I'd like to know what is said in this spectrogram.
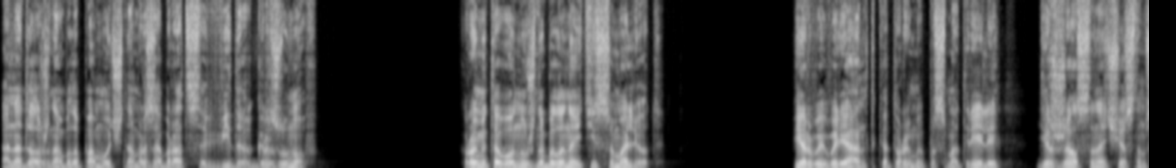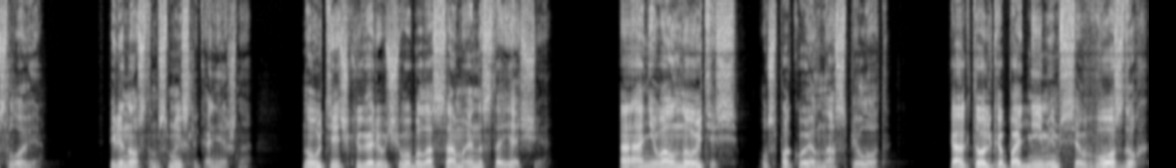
Она должна была помочь нам разобраться в видах грызунов. Кроме того, нужно было найти самолет. Первый вариант, который мы посмотрели, держался на честном слове. В переносном смысле, конечно. Но утечка горючего была самая настоящая. «А, не волнуйтесь», — успокоил нас пилот. «Как только поднимемся в воздух,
